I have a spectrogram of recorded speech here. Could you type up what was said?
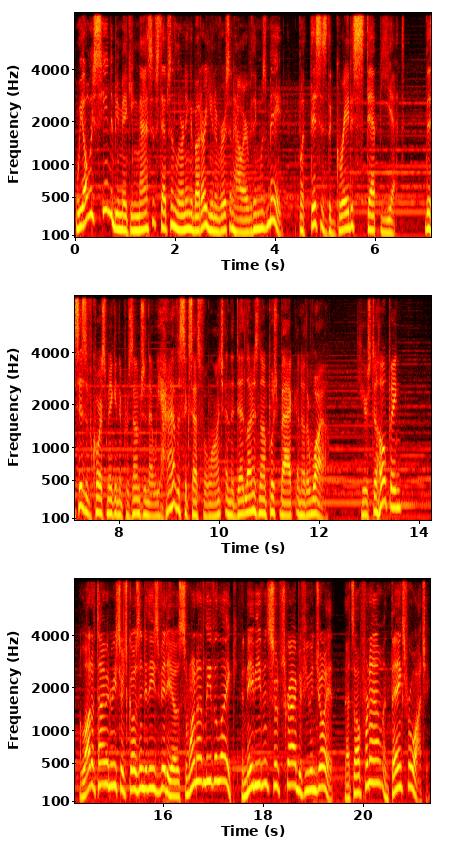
We always seem to be making massive steps in learning about our universe and how everything was made, but this is the greatest step yet. This is, of course, making the presumption that we have a successful launch and the deadline is not pushed back another while. Here's to hoping. A lot of time and research goes into these videos, so why not leave a like and maybe even subscribe if you enjoy it. That's all for now, and thanks for watching.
